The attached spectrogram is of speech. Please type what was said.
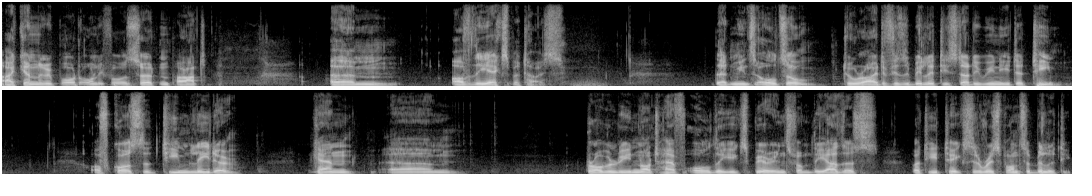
I can report only for a certain part um, of the expertise. That means also to write a feasibility study, we need a team. Of course, the team leader can um, probably not have all the experience from the others, but he takes the responsibility.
